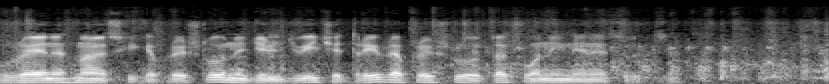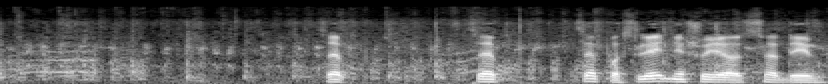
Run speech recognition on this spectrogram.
вже я не знаю скільки пройшло, неділь дві чи три вже пройшло, так вони не несуться. Це це, це останнє, що я отсадив.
